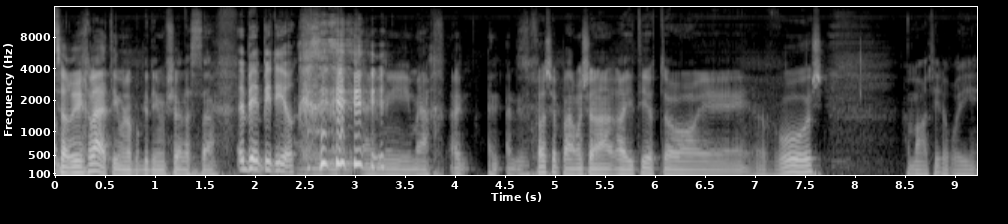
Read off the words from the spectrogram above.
צריך להתאים לבגדים של אסף. בדיוק. אני זוכר שפעם ראשונה ראיתי אותו אה, לבוש, אמרתי לו, רועי,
